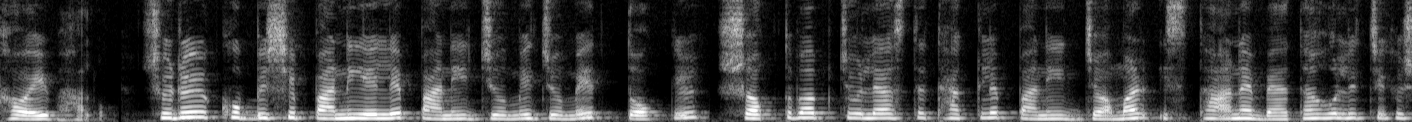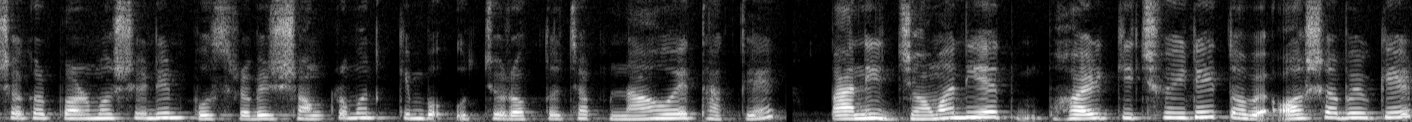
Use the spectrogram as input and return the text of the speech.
খাওয়াই ভালো। শরীরে খুব বেশি পানি এলে পানি জমে জমে ত্বকের শক্তভাব চলে আসতে থাকলে পানির জমার স্থানে ব্যথা হলে চিকিৎসকের পরামর্শ নিন। প্রস্রাবের সংক্রমণ কিংবা উচ্চ রক্তচাপ না হয়ে থাকলে পানির জমা নিয়ে ভয়ের কিছুই নেই। তবে অস্বাভাবিকের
